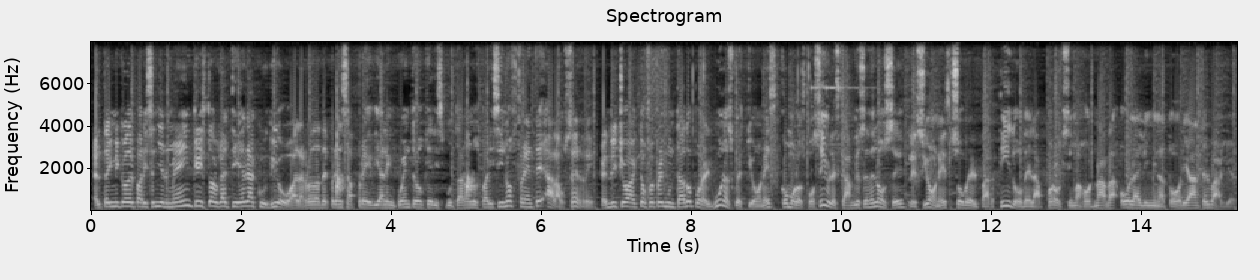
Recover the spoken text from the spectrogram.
El técnico del Paris Saint Germain, Christophe Galtier, acudió a la rueda de prensa previa al encuentro que disputaron los parisinos frente a la UCR. En dicho acto fue preguntado por algunas cuestiones, como los posibles cambios en el 11, lesiones, sobre el partido de la próxima jornada o la eliminatoria ante el Bayern.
